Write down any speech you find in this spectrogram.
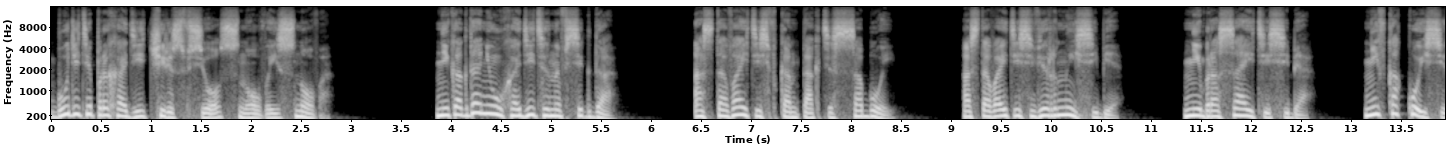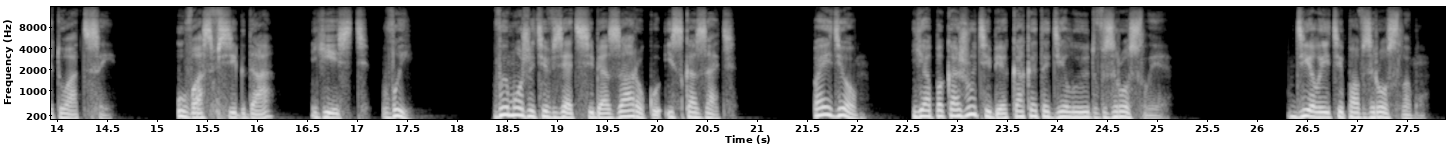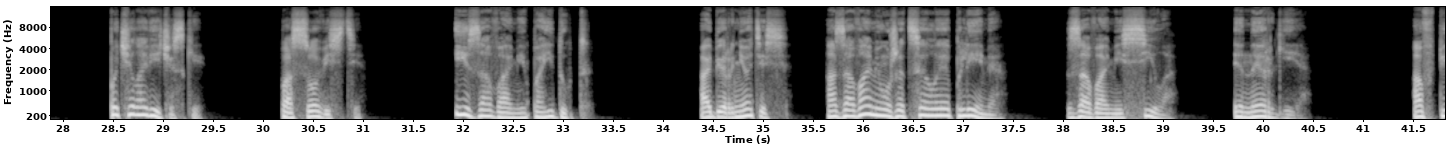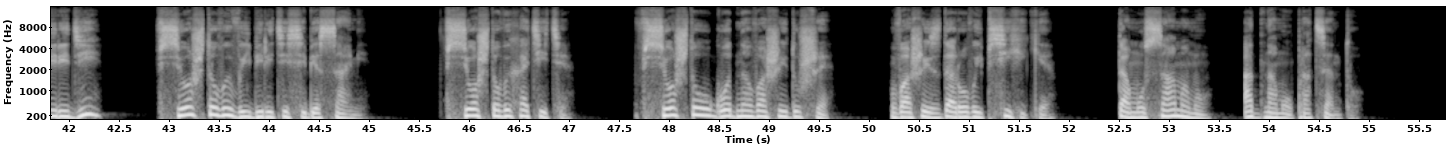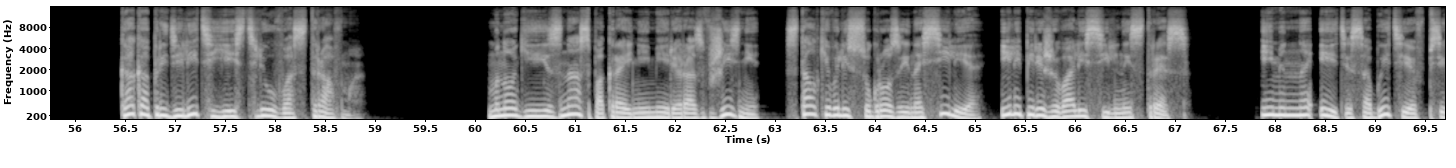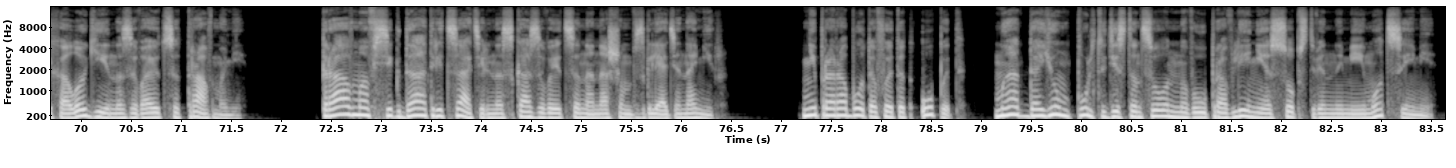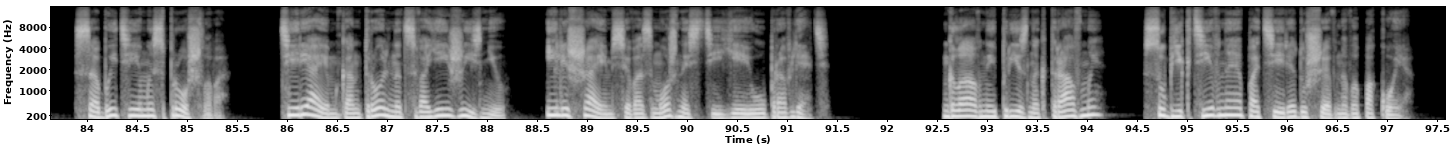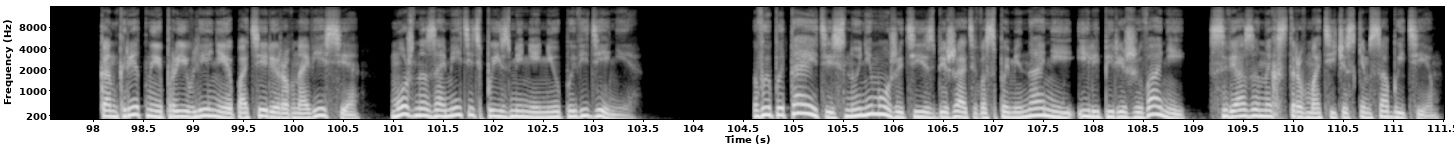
будете проходить через все снова и снова. Никогда не уходите навсегда. Оставайтесь в контакте с собой. Оставайтесь верны себе. Не бросайте себя. Ни в какой ситуации. У вас всегда есть вы. Вы можете взять себя за руку и сказать «Пойдем, я покажу тебе, как это делают взрослые». Делайте по-взрослому по-человечески, по совести. И за вами пойдут. Обернетесь, а за вами уже целое племя. За вами сила, энергия. А впереди все, что вы выберете себе сами. Все, что вы хотите. Все, что угодно вашей душе, вашей здоровой психике, тому самому одному проценту. Как определить, есть ли у вас травма? Многие из нас, по крайней мере раз в жизни, сталкивались с угрозой насилия или переживали сильный стресс. Именно эти события в психологии называются травмами. Травма всегда отрицательно сказывается на нашем взгляде на мир. Не проработав этот опыт, мы отдаем пульт дистанционного управления собственными эмоциями событиям из прошлого теряем контроль над своей жизнью и лишаемся возможности ею управлять. Главный признак травмы — субъективная потеря душевного покоя. Конкретные проявления потери равновесия можно заметить по изменению поведения. Вы пытаетесь, но не можете избежать воспоминаний или переживаний, связанных с травматическим событием.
